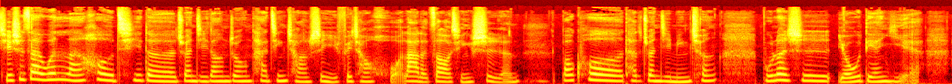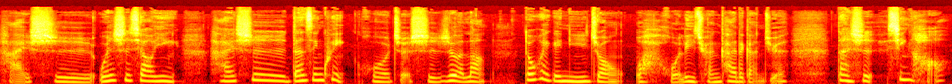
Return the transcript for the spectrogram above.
其实，在温岚后期的专辑当中，她经常是以非常火辣的造型示人，包括她的专辑名称，不论是有点野，还是温室效应，还是 Dancing Queen，或者是热浪，都会给你一种哇火力全开的感觉。但是幸好，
